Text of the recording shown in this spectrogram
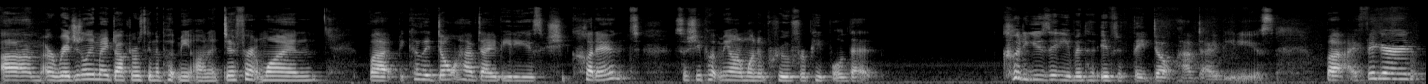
Um, originally, my doctor was going to put me on a different one, but because I don't have diabetes, she couldn't. So she put me on one approved for people that could use it even if, they don't have diabetes. But I figured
